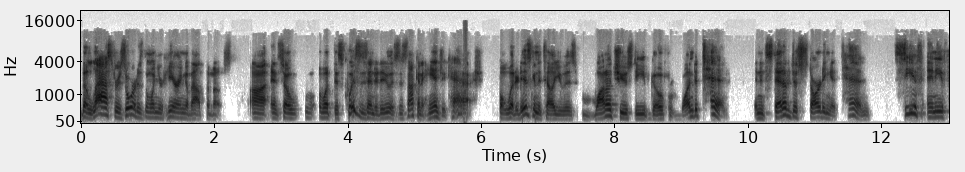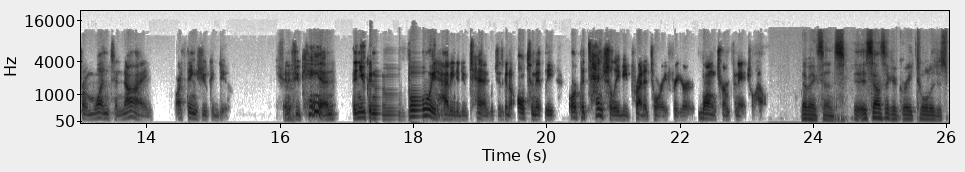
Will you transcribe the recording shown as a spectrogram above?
the last resort is the one you're hearing about the most. Uh, and so, what this quiz is going to do is it's not going to hand you cash, but what it is going to tell you is why don't you, Steve, go from one to 10? And instead of just starting at 10, see if any from one to nine are things you can do. Sure. And if you can, then you can avoid having to do 10, which is going to ultimately or potentially be predatory for your long term financial health. That makes sense. It sounds like a great tool to just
